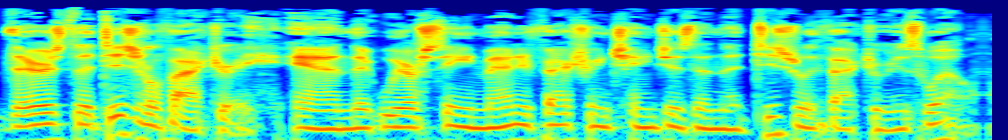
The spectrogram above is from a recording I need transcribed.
there's the digital factory and that we're seeing manufacturing changes in the digital factory as well.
